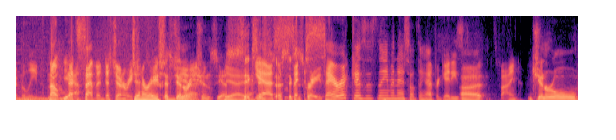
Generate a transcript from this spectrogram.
I believe. No, Yeah. that's seven. That's generation. Generations. That's generations. Yes. Yeah, six Yeah, is uh, six Sa- is great. Sarek is his name in it. Something I forget. He's Uh, it's fine. General,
